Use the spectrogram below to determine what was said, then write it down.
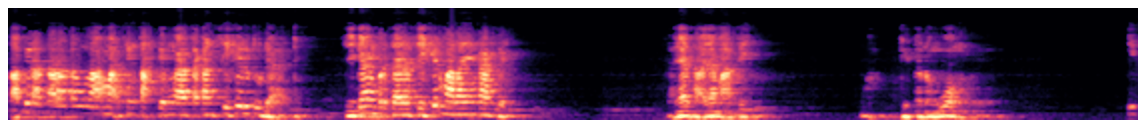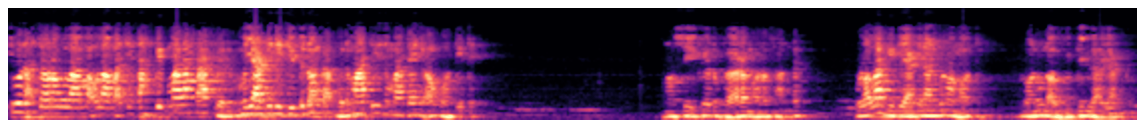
Tapi rata-rata ulama sing tahkim mengatakan sihir itu tidak. Jika yang percaya sihir malah yang kafir. Saya saya mati. Ditenung wong. Itu nak cara ulama-ulama sing tahkim malah kafir. Meyakini ditenung kafir. Mati semata ini Allah titik. Mau sihir bareng ono santet. Kalau lagi keyakinan kulo ngotot. Kulo nu lah ya.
